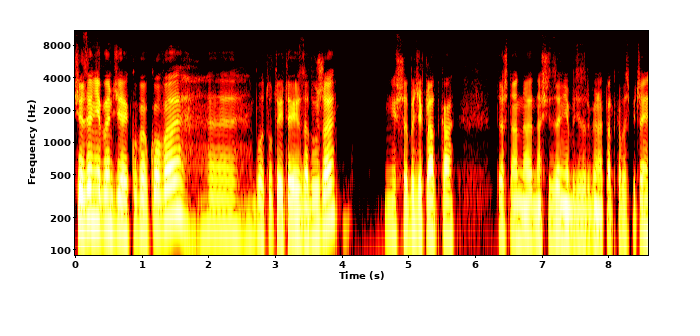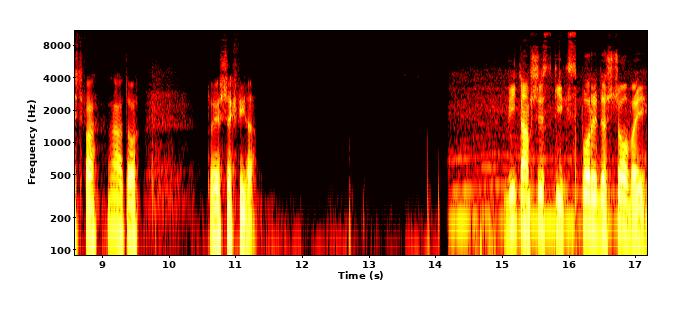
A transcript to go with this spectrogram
Siedzenie będzie kubełkowe, e, bo tutaj to jest za duże. Jeszcze będzie klatka, też na, na, na siedzenie będzie zrobiona klatka bezpieczeństwa, no ale to, to jeszcze chwilę. Witam wszystkich z pory deszczowej.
